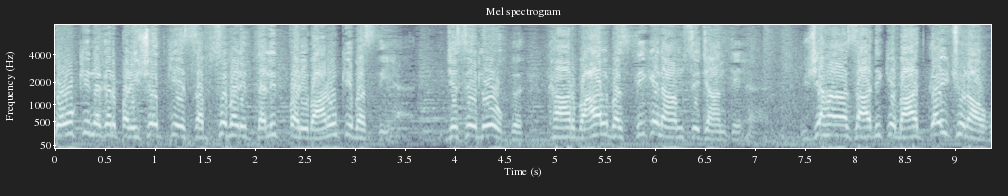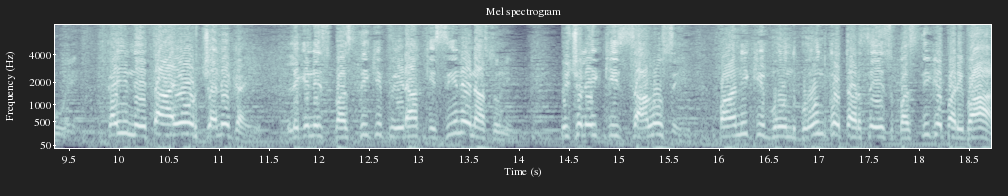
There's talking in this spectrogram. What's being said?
टोंकी नगर परिषद की सबसे बड़ी दलित परिवारों की बस्ती है, जिसे लोग खारवाल बस्ती के नाम से जानते हैं। यहाँ आज़ादी के बाद कई चुनाव हुए, कई नेता आए और चले गए, लेकिन इस बस्ती की पीड़ा किसी ने ना सुनी। पिछले 21 सालों से पानी की बूंद बूंद को तरसे इस बस्ती के परिवार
